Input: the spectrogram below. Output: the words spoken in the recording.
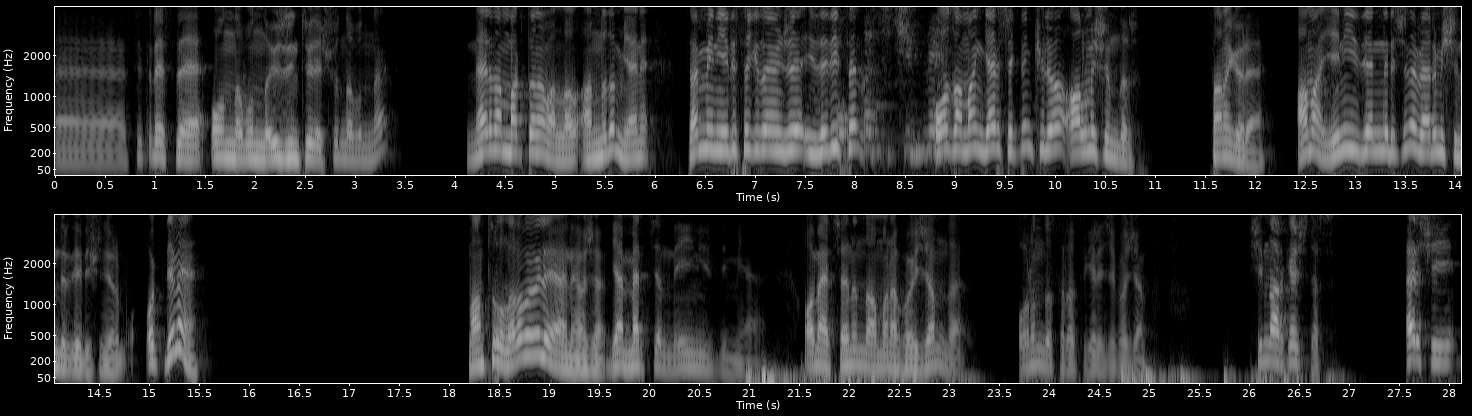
Ee, stresle onunla bununla üzüntüyle şunla bununla. Nereden baktığına bağlı anladım yani sen beni 7-8 ay önce izlediysen o zaman gerçekten kilo almışımdır. Sana göre. Ama yeni izleyenler için de vermişimdir diye düşünüyorum. O, değil mi? Mantık olarak öyle yani hocam. Ya Mertcan neyini izleyeyim ya. O Mertcan'ın da amına koyacağım da onun da sırası gelecek hocam. Şimdi arkadaşlar her şeyi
